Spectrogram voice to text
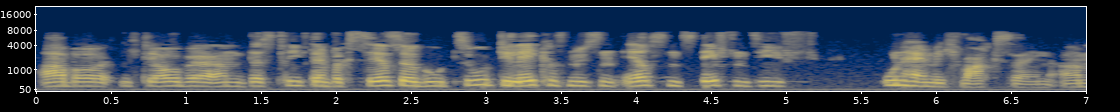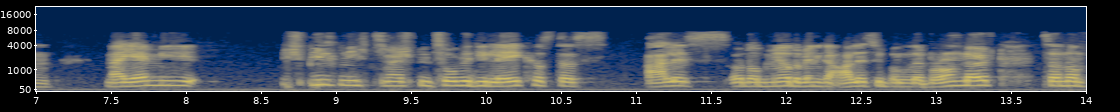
aber ich glaube, ähm, das trifft einfach sehr, sehr gut zu. Die Lakers müssen erstens defensiv unheimlich wach sein. Ähm, Miami spielt nicht zum Beispiel so wie die Lakers, dass alles oder mehr oder weniger alles über LeBron läuft, sondern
